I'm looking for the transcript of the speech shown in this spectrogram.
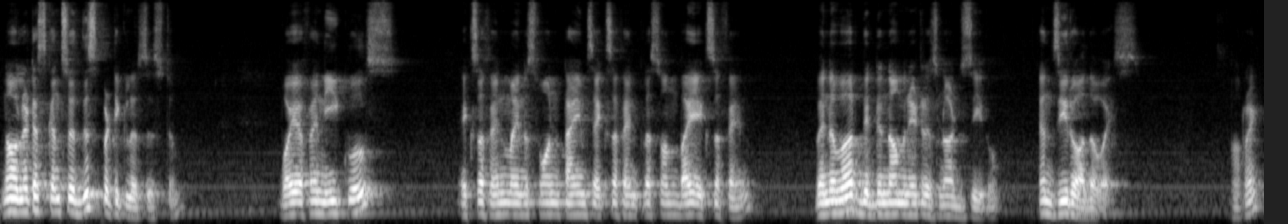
Now, let us consider this particular system y of n equals x of n minus 1 times x of n plus 1 by x of n whenever the denominator is not 0 and 0 otherwise. Alright.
